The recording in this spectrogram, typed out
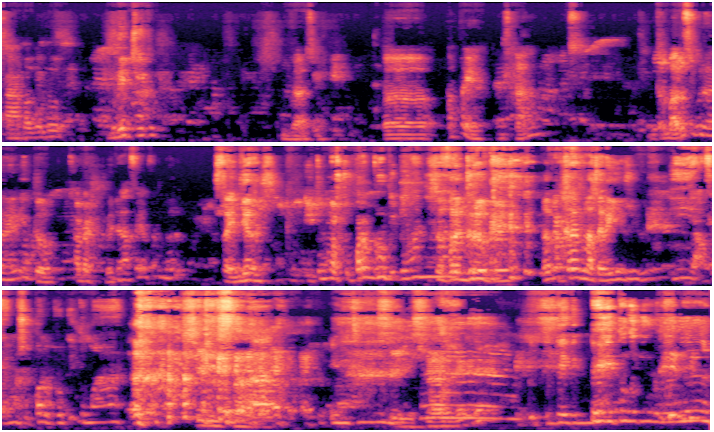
Apa gitu? Bridge gitu. enggak sih Eh apa ya yang sekarang yang terbaru sih gue dengerin itu Apa? beda apa ya baru Strangers Itu mah super group itu hanya. super group ya. tapi keren materinya sih Iya, apa emang super group itu mah. Sisa. Sisa. Gede-gede itu lagi namanya.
